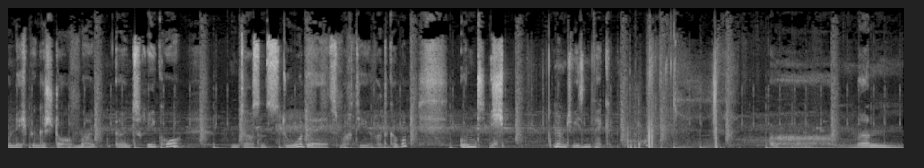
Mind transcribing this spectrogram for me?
Und ich bin gestorben als, Rico. Und da ist du, der jetzt macht die Wand kaputt. Und ich. Wir sind weg. Oh Mann.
